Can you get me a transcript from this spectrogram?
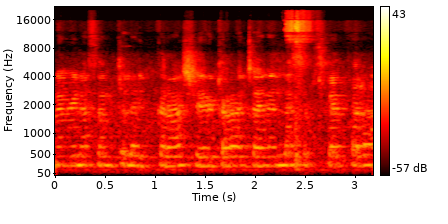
नवीन असेल तर लाईक करा शेअर करा चॅनलला सबस्क्राईब करा.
